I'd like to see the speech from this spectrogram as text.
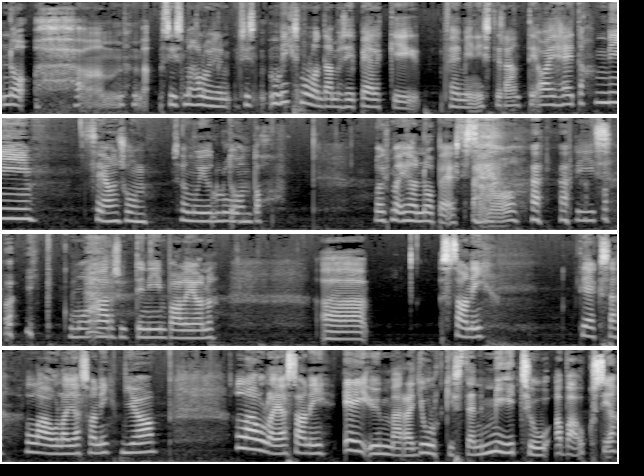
No, ähm, mä, siis mä haluaisin, siis miksi mulla on tämmöisiä pelkkiä feministiränttiaiheita? Niin. Se on sun Se on mun juttu. luonto. Voinko mä ihan nopeasti sanoa, please? Kun mua ärsytti niin paljon. Ää, Sani, tiedätkö sä, laulaja Sani? Joo. Laulaja Sani ei ymmärrä julkisten Me Too-avauksia.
